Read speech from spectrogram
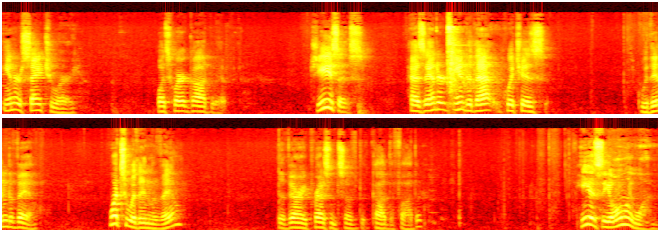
inner sanctuary was where God lived. Jesus has entered into that which is within the veil. What's within the veil? The very presence of God the Father. He is the only one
